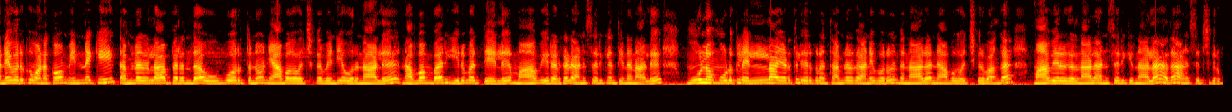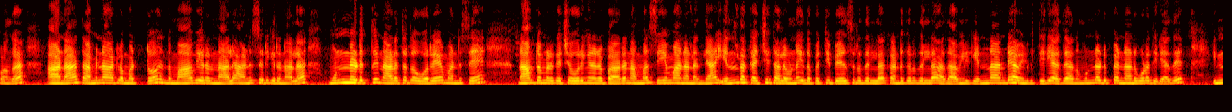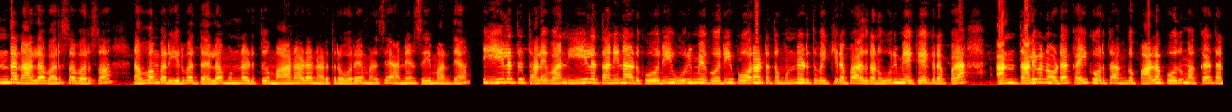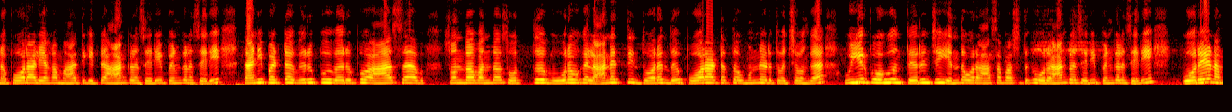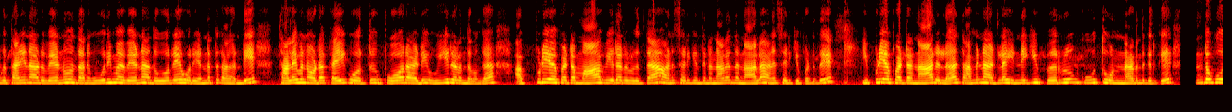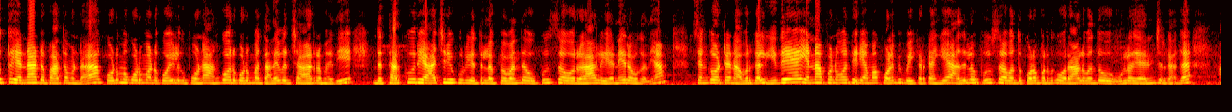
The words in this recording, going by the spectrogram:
அனைவருக்கும் வணக்கம். இன்னைக்கு தமிழர்களாக பிறந்த ஒவ்வொருத்தனும் ஞாபகம் வச்சுக்க வேண்டிய ஒரு நாள். நவம்பர் இருபத்தேழு மாவீரர்கள் அனுசரிக்கும் தின நாள். மூல மூடுக்கில் எல்லா இடத்துலையும் இருக்கிற தமிழர்கள் அனைவரும் இந்த நாளை ஞாபகம் வச்சுக்கிருவாங்க. மாவீரர்கள் நாளை அனுசரிக்கிறனால அதை அனுசரிச்சுக்கிருப்பாங்க. ஆனால் தமிழ்நாட்டில் மட்டும் இந்த மாவீரர் நாளை அனுசரிக்கிறனால முன்னெடுத்து நடத்துகிற ஒரே மனுஷன் நாம் தமிழர் கட்சி ஒருங்கிணைப்பாளர் நம்ம சீமானந்தன் தான் எந்த கட்சி தலைவனும் இதை பற்றி பேசுறதில்லை கண்டுக்கிறதில்ல. அது அவங்களுக்கு என்னான்டே அவங்களுக்கு தெரியாது. அந்த முன்னெடுப்பு என்னன்னு கூட தெரியாது. இந்த நாளை வருஷ வருஷம் நவம்பர் இருபத்தேழு முன்னெடுத்து மாநாடாக நடத்துகிற ஒரே மனுஷன் அண்ணன் சீமான் தான் ஈழத்து தலைவன் ஈழ தனிநாடு கோரி உரிமை கோரி போராட்டத்தை முன்னெடுத்து வைக்கிறப்ப அதுக்கான உரிமையை கேட்குறப்ப அந்த தலைவனோட கை கோர்த்து அங்கே பல பொதுமக்கள் தன்னை போராளியாக மாற்றிக்கிட்டு ஆண்களும் சரி பெண்களும் சரி தனிப்பட்ட விருப்பு வெறுப்பு ஆசை சொந்தம் வந்த சொத்து உறவுகள் அனைத்தையும் திறந்து போராட்டத்தை முன்னெடுத்து வச்சவங்க உயிர் போகும் தெரிஞ்சு எந்த ஒரு ஆசை பாசத்துக்கு ஒரு ஆண்களும் சரி பெண்களும் சரி ஒரே நமக்கு தனிநாடு வேணும் தனக்கு உரிமை வேணும் அந்த ஒரே ஒரு எண்ணத்துக்காண்டி தலைவனோட கை கோர்த்து அப்படி உயிரிழந்தவங்க. அப்படியேப்பட்ட மாவீரர்களுக்கு தான் அனுசரிக்கும் தினனால இந்த நாளை அனுசரிக்கப்படுது. இப்படியாப்பட்ட நாளில் தமிழ்நாட்டில் இன்னைக்கு பெரும் கூத்து ஒன்று நடந்துக்கிருக்கு. அந்த கூத்து என்னான்னு பார்த்தோம்டா? கொடுமை கொடுமைன்னு கோயிலுக்கு போனால் அங்கே ஒரு குடும்பம் தலைவரிச்சு ஆடுற மாதிரி. இந்த தற்கூரி ஆச்சரியக்குரியத்தில் இப்போ வந்து புதுசாக ஒரு ஆள் இணையறவங்க தான் செங்கோட்டன் அவர்கள் இதே என்ன பண்ணுவோம் தெரியாமல் குழம்பி போய் கிடக்காங்க. அதில் புதுசாக வந்து குழப்பறதுக்கு ஒரு ஆள் வந்து உள்ளே இணைஞ்சிருக்காங்க.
